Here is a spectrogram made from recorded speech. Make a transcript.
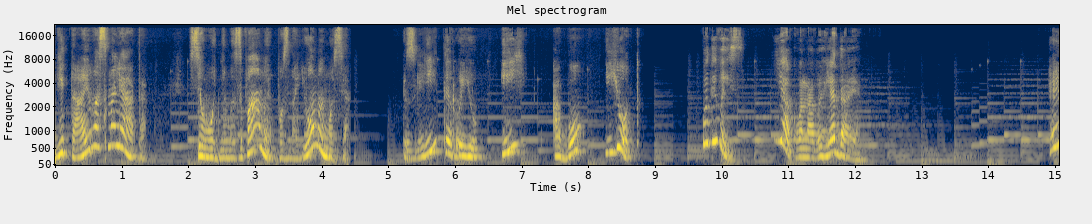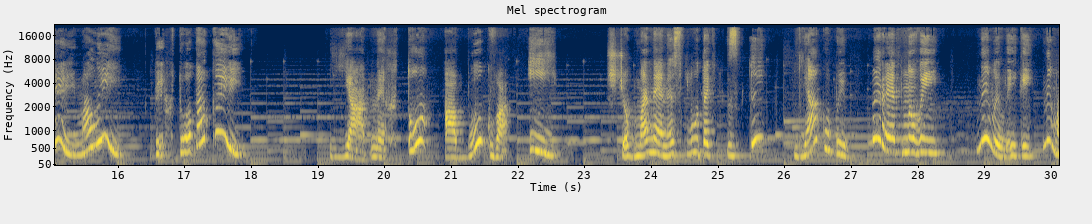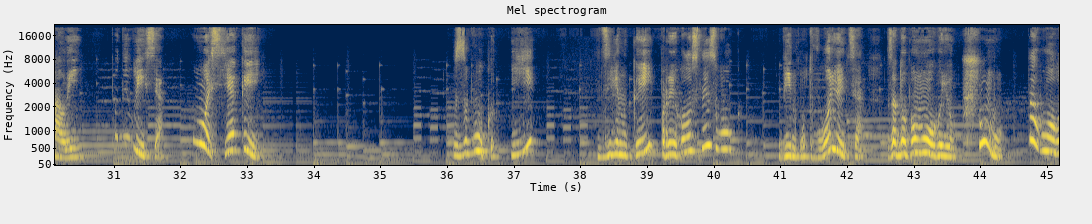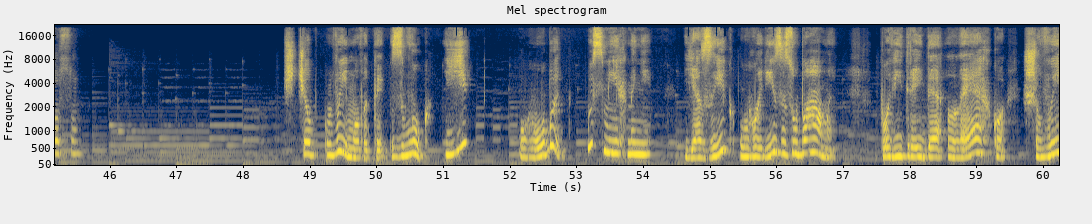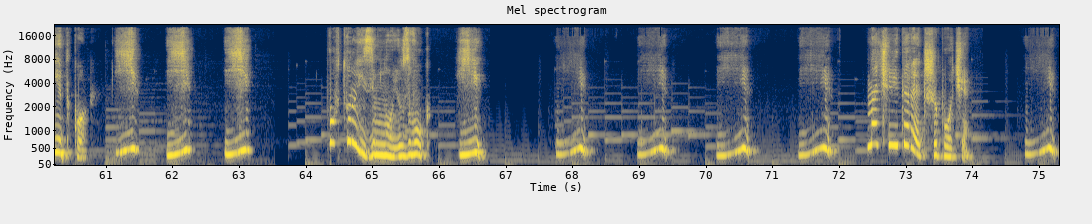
Вітаю вас, малята! Сьогодні ми з вами познайомимося з літерою І або Йод. Подивись, як вона виглядає. Ей, малий, ти хто такий? Я не хто, а буква І. Щоб мене не сплутать з ти, я купив берет новий. Невеликий, не малий. Подивися, ось який. Звук І дзвінкий приголосний звук. Він утворюється за допомогою шуму та голосу. Щоб вимовити звук І, губи усміхнені, язик угорі з зубами. Повітря йде легко, швидко. Й, й, й. Повтори зі мною звук Й. Й, й, й, й. Наче вітерець шепоче. Й,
